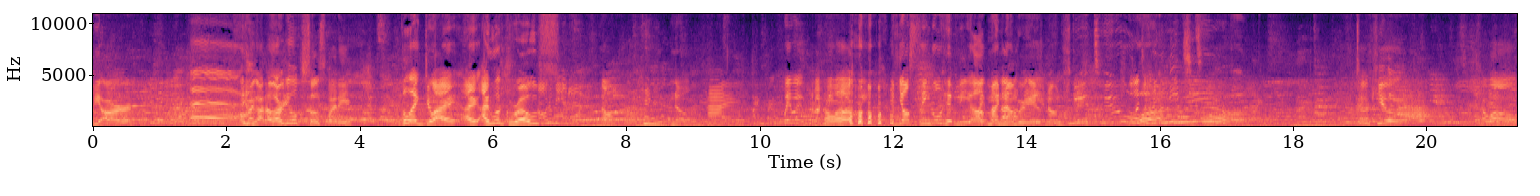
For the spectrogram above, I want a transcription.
We are. Uh, oh my god, I already look so sweaty. But like, do I? I, I look gross. I want to be in it. No. No. Hi. Wait, wait, put it back. Hello. If y'all single, hit me up. My number is no, I'm just kidding. Too cute. Hello.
